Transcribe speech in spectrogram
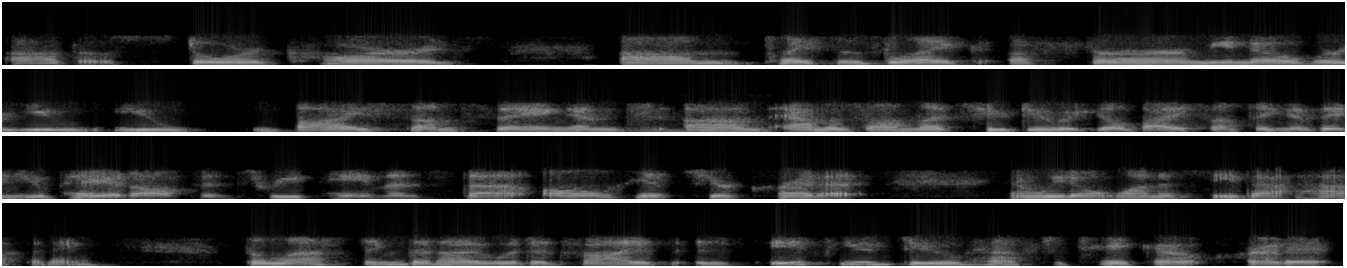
uh, those store cards, um, places like Affirm, you know, where you you buy something and mm-hmm. um, Amazon lets you do it. You'll buy something and then you pay it off in three payments. That all hits your credit, and we don't want to see that happening. The last thing that I would advise is if you do have to take out credit,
